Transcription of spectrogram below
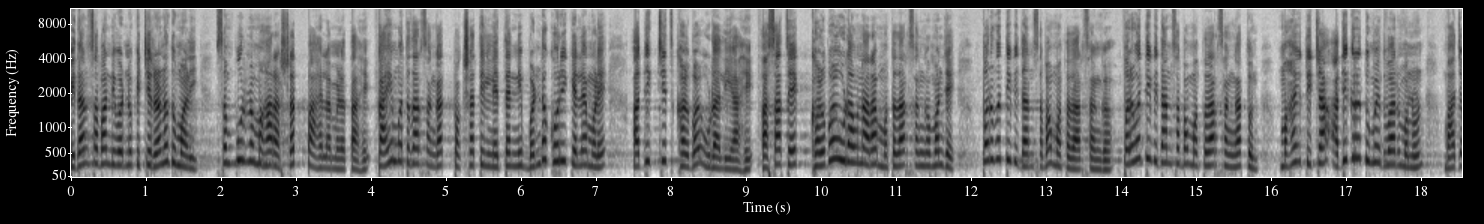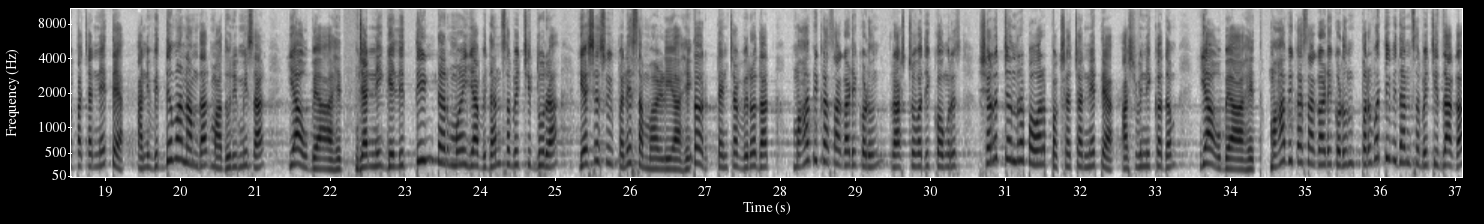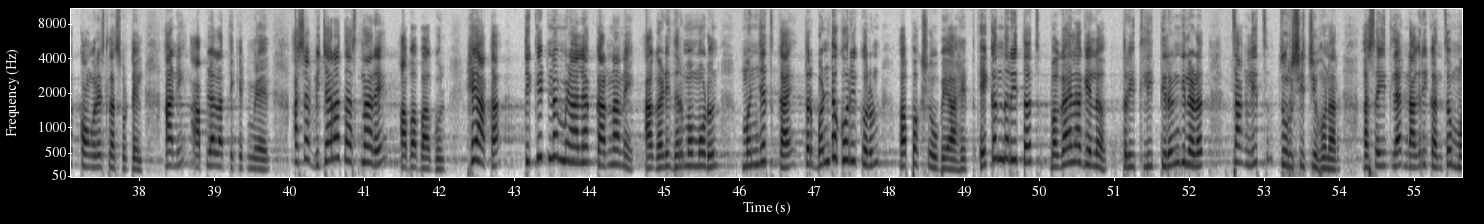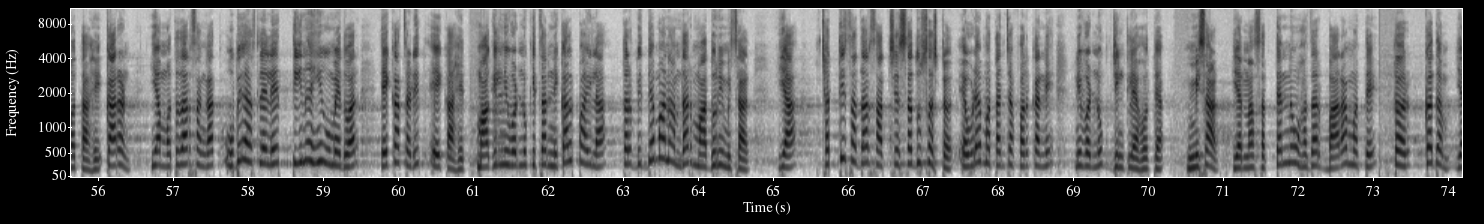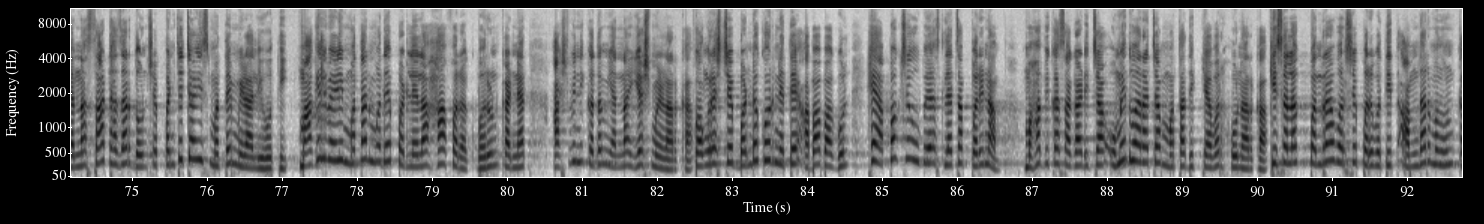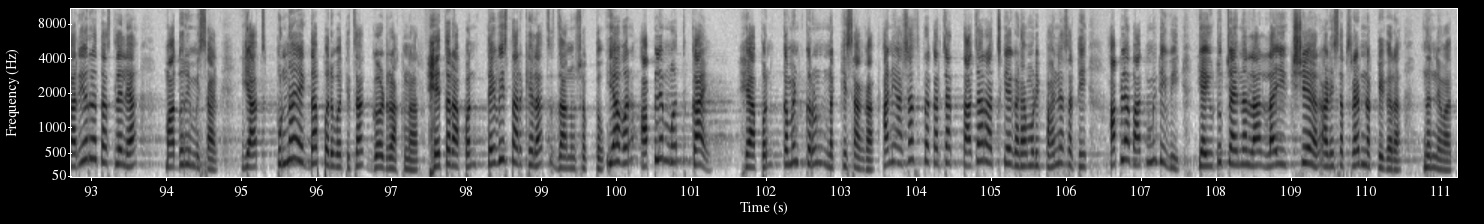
विधानसभा निवडणुकीची रणधुमाळी संपूर्ण महाराष्ट्रात पाहायला मिळत आहे. काही मतदारसंघात पक्षातील नेत्यांनी बंडखोरी केल्यामुळे अधिकचीच खळबळ उडाली आहे. असाच एक खळबळ उडवणारा मतदारसंघ म्हणजे पर्वती विधानसभा मतदारसंघ. पर्वती विधानसभा मतदारसंघातून महायुतीच्या अधिकृत उमेदवार म्हणून भाजपाच्या नेत्या आणि विद्यमान आमदार माधुरी मिसाळ या उभ्या आहेत. ज्यांनी गेली तीन टर्म या विधानसभेची धुरा यशस्वीपणे सांभाळली आहे. तर त्यांच्या विरोधात महाविकास आघाडीकडून राष्ट्रवादी काँग्रेस शरदचंद्र पवार पक्षाच्या नेत्या अश्विनी कदम या उभ्या आहेत. महाविकास आघाडीकडून पर्वती विधानसभेची जागा काँग्रेसला सुटेल आणि आपल्याला तिकीट मिळेल. अशा विचारात असणारे आबा बागुल. हे आता तिकीट न मिळाल्या कारणाने आघाडी धर्म मोडून म्हणजेच काय तर बंडखोरी करून अपक्ष उभे आहेत. एकंदरीतच बघायला गेलं तर इथली तिरंगी लढत चांगलीच चुरशीची होणार असं इथल्या नागरिकांचं मत आहे. कारण या मतदारसंघात उभे असलेले तीनही उमेदवार एका चढीत एक आहेत. मागील निवडणुकीचा निकाल पाहिला तर विद्यमान आमदार माधुरी मिसाळ या छत्तीस हजार सातशे सदुसष्ट एवढ्या मतांच्या फरकाने निवडणूक जिंकल्या होत्या. मिसाळ यांना सत्त्याण्णव हजार बारा मते तर कदम यांना साठ हजार दोनशे पंचेचाळीस मते मिळाली होती. मागील वेळी मतांमध्ये पडलेला हा फरक भरून काढण्यात अश्विनी कदम यांना यश मिळणार का? काँग्रेसचे बंडखोर नेते आबा बागुल हे अपक्ष उभे असल्याचा परिणाम महाविकास आघाडीच्या उमेदवाराच्या मताधिक्यावर होणार का? की सलग पंधरा वर्षे पर्वतीत आमदार म्हणून कार्यरत असलेल्या माधुरी मिसाळ याच पुन्हा एकदा पर्वतीचा गड राखणार. हे तर आपण तेवीस तारखेलाच जाणू शकतो. यावर आपले मत काय? हे आपण कमेंट करून नक्की सांगा. आणि अशाच प्रकारच्या ताज्या राजकीय घडामोडी पाहण्यासाठी आपल्या बातमी टी व्ही या यूट्यूब चॅनलला लाईक शेअर आणि सबस्क्राईब नक्की करा. धन्यवाद.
